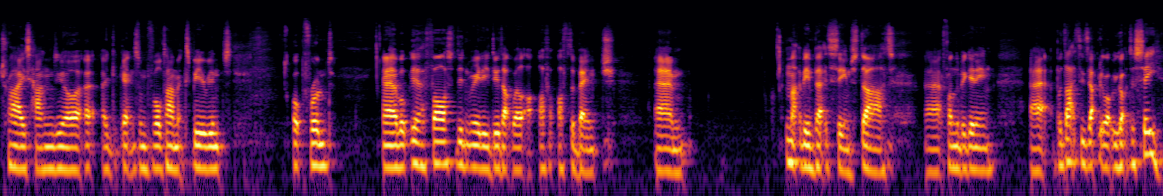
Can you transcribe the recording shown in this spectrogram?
try his hand, you know, at, at getting some full time experience up front. Uh, but yeah, Forss didn't really do that well off off the bench. Um, might have been better to see him start uh, from the beginning. Uh, but that's exactly what we got to see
